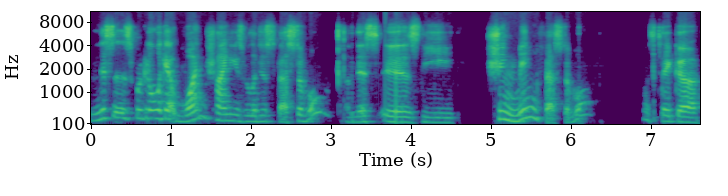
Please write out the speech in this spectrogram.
and this is we're going to look at one Chinese religious festival, and this is the Qingming festival. Let's take a,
